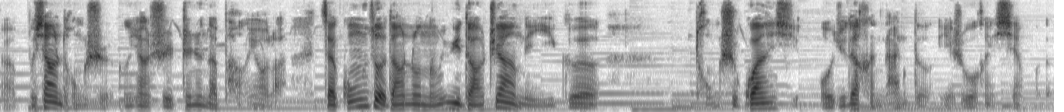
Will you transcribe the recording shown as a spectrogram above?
呃，不像同事，更像是真正的朋友了。在工作当中能遇到这样的一个同事关系，我觉得很难得，也是我很羡慕的。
